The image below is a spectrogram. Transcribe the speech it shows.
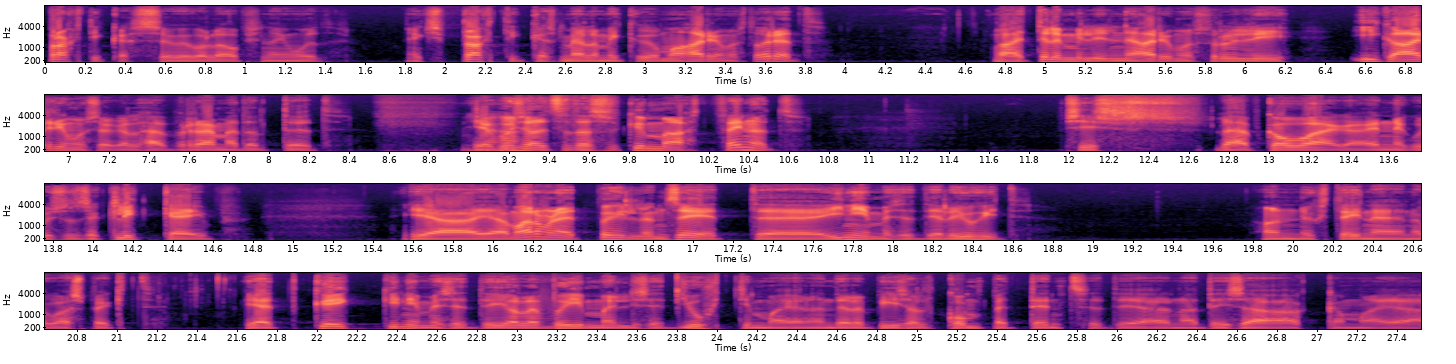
praktikas see võib olla hoopis midagi muud. ehk siis praktikas me oleme ikkagi oma harjumuste orjad. vahet ei ole, milline harjumus sul oli, iga harjumusega läheb rämedalt tööd. ja kui sa oled seda kümme aastat teinud, siis läheb kaua aega, enne kui sul see klikk käib. ja, ja ma arvan, et põhiline on see, et äh, inimesed ei ole juhid. on üks teine nagu aspekt ja et kõik inimesed ei ole võimelised juhtima ja nad ei ole piisavalt kompetentsed ja nad ei saa hakkama ja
